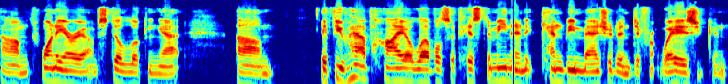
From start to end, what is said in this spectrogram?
Um, it's one area I'm still looking at. Um, if you have higher levels of histamine and it can be measured in different ways you can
